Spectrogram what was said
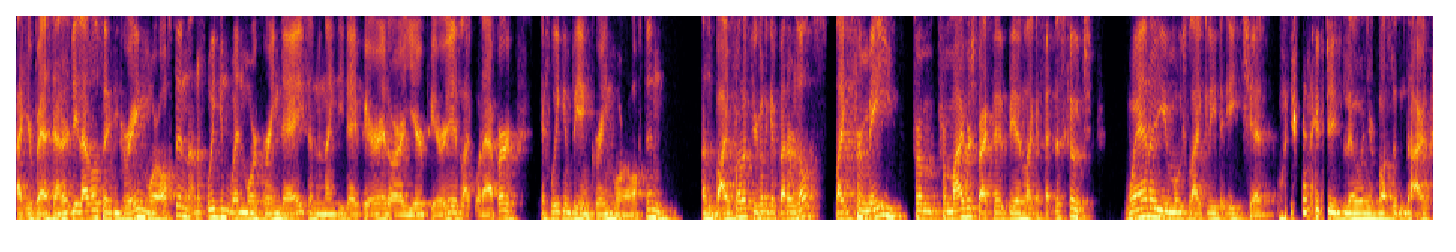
at your best energy levels in green more often? And if we can win more green days in a 90 day period or a year period like whatever if we can be in green more often as a byproduct, you're going to get better results. Like for me, from from my perspective, being like a fitness coach, when are you most likely to eat shit when your energy's low and you're busted and tired?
